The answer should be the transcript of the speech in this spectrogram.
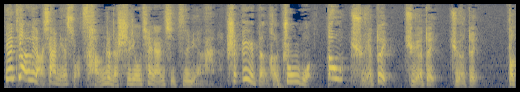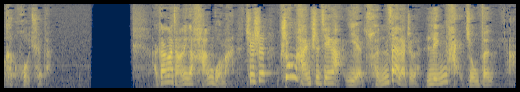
因为钓鱼岛下面所藏着的石油天然气资源啊，是日本和中国都绝对、绝对、绝对不可或缺的。啊，刚刚讲那个韩国嘛，其实中韩之间啊也存在了这个领海纠纷啊，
